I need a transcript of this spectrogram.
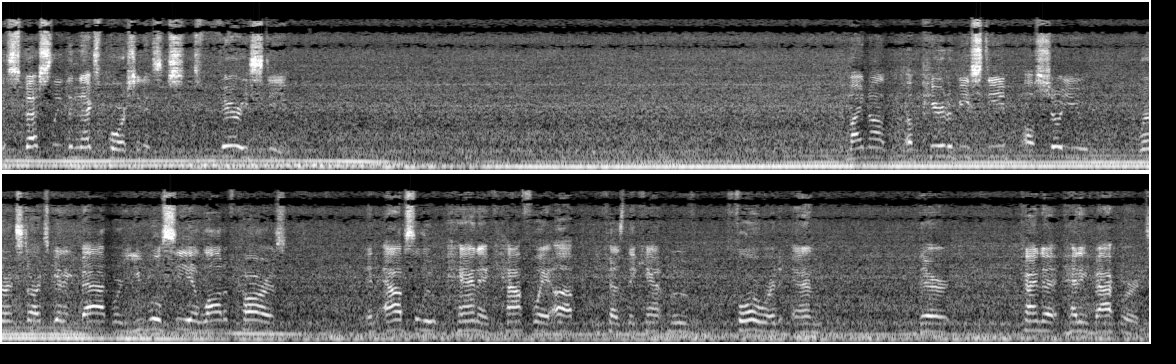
Especially the next portion, it's, it's very steep. It might not appear to be steep. I'll show you where it starts getting bad, where you will see a lot of cars in absolute panic halfway up because they can't move forward and they're kind of heading backwards.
